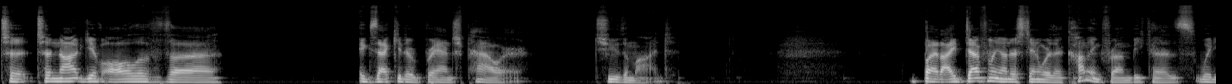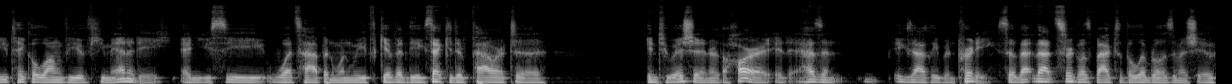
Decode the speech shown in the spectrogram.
to to not give all of the executive branch power to the mind. But I definitely understand where they're coming from because when you take a long view of humanity and you see what's happened when we've given the executive power to intuition or the heart, it hasn't exactly been pretty. So that that circles back to the liberalism issue.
